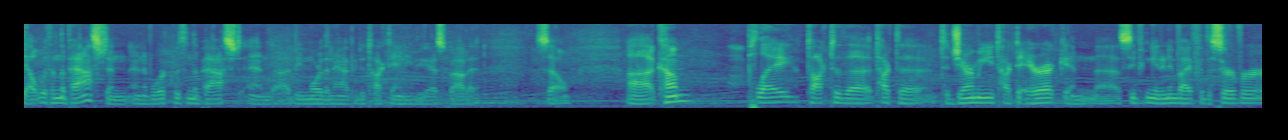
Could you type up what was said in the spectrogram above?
dealt with in the past and, and have worked with in the past, and I'd be more than happy to talk to any of you guys about it. So uh, come, play, talk to the talk to, to Jeremy, talk to Eric, and uh, see if you can get an invite for the server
